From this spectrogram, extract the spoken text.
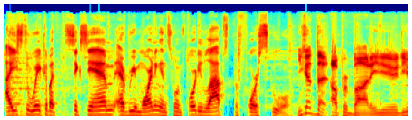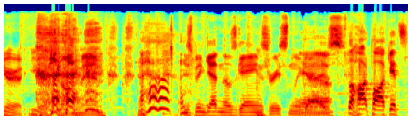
I used to wake up at 6 a.m. every morning and swim 40 laps before school. You got that upper body, dude. You're you're a strong man. He's been getting those gains recently, Yeah. guys. The hot pockets.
